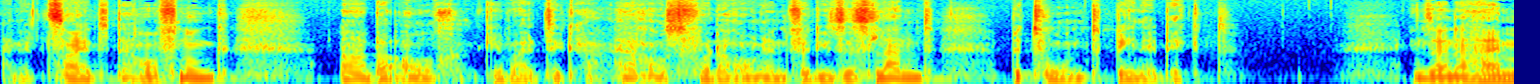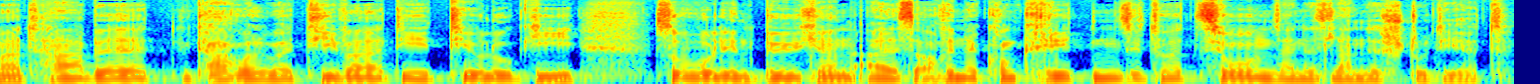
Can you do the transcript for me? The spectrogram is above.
Eine Zeit der Hoffnung, aber auch gewaltiger Herausforderungen für dieses Land, betont Benedikt. In seiner Heimat habe Karol Wojtyła die Theologie sowohl in Büchern als auch in der konkreten Situation seines Landes studiert.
